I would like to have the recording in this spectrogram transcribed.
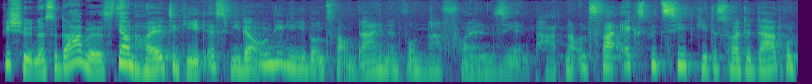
Wie schön, dass du da bist. Ja, und heute geht es wieder um die Liebe und zwar um deinen wundervollen Seelenpartner. Und zwar explizit geht es heute darum,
